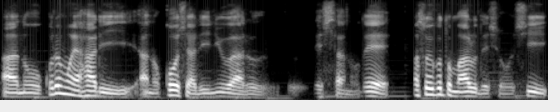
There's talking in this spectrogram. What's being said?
あのこれもやはりあの校舎リニューアルでしたので、まあ、そういうこともあるでしょうし、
